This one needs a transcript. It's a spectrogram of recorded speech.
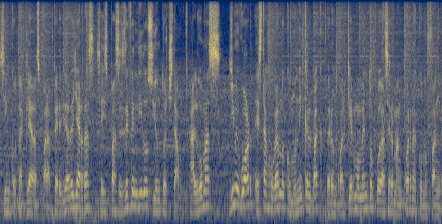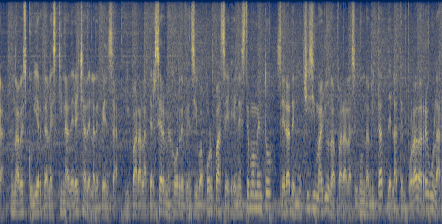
cinco tacleadas para pérdida de yardas, seis pases de defendidos y un touchdown. Algo más, Jimmy Ward está jugando como nickelback, pero en cualquier momento puede hacer mancuerna con Ufanga, una vez cubierta la esquina derecha de la defensa. Y para la tercer mejor defensiva por pase en este momento, será de muchísima ayuda para la segunda mitad de la temporada regular.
